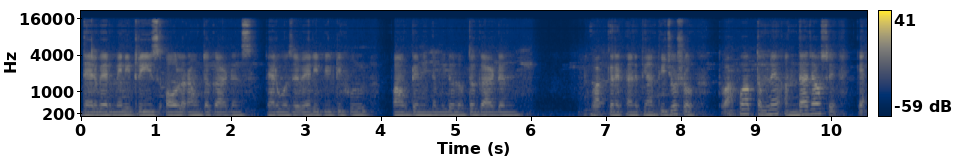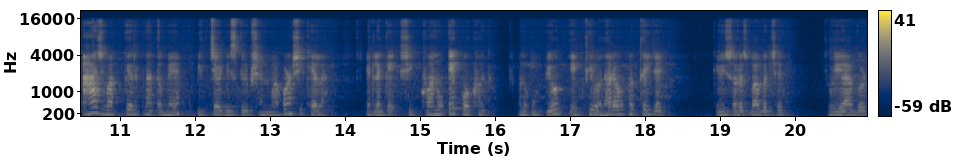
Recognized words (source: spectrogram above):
There were many trees all around the gardens There was a very beautiful fountain in the middle of the garden વાક્ય રચનાને ધ્યાનથી જોશો, તો આપોઆપ તમને અંદાજ આવશે કે આ જ વાક્ય રચના તમે પિક્ચર ડિસ્ક્રિપ્શનમાં પણ શીખેલા. એટલે કે શીખવાનું એક વખત અને ઉપયોગ એકથી વધારે વખત થઈ જાય. કેવી સરસ બાબત છે. જોઈએ આગળ.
